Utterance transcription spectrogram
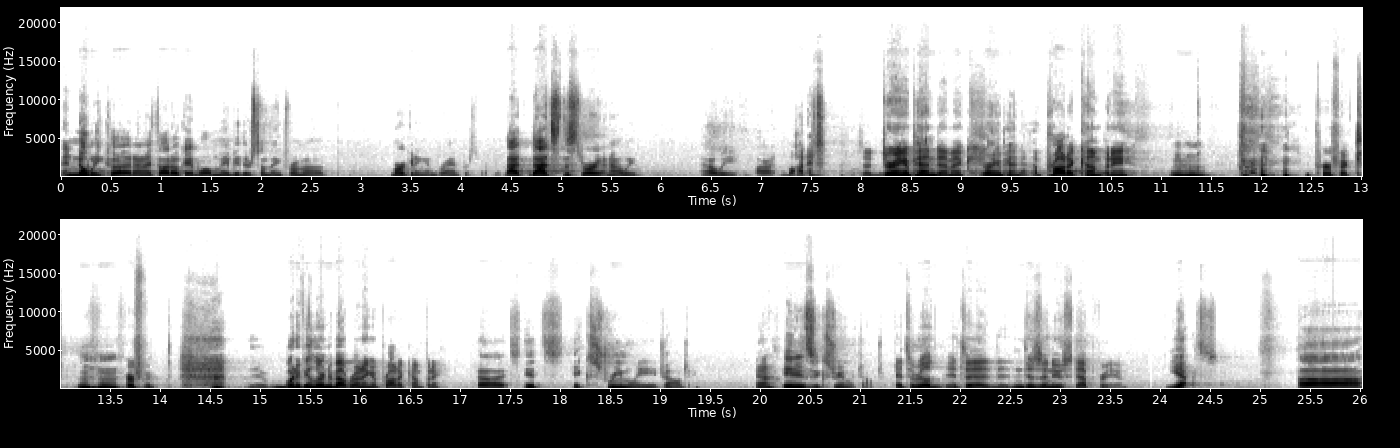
And nobody could, and I thought, okay, well, maybe there's something from a marketing and brand perspective. That that's the story on how we how we bought it So during a pandemic, during a pandemic. a product company. Perfect. Perfect. What have you learned about running a product company? Uh, it's, it's extremely challenging. Yeah, It is extremely challenging. it's a real. It's a. This is a new step for you. Yes. Uh,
